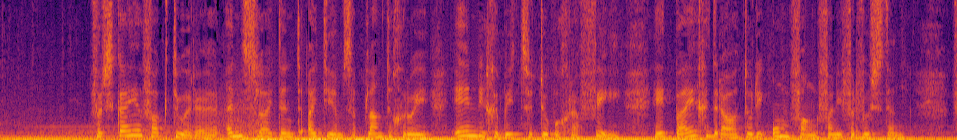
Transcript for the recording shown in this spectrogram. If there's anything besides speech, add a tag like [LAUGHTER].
Verskeie faktore, insluitend uitheemse plantegroei en die gebied se topografie, het bygedra tot die omvang van die verwoesting,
